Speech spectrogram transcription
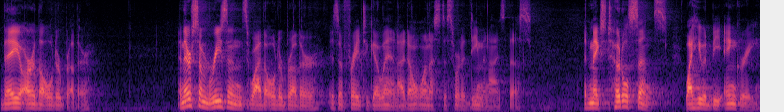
They are the older brother. And there's some reasons why the older brother is afraid to go in. I don't want us to sort of demonize this. It makes total sense why he would be angry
